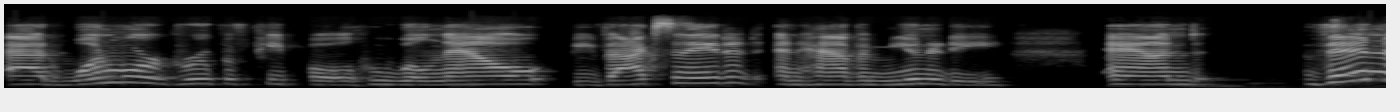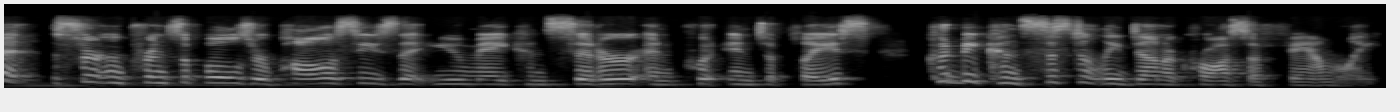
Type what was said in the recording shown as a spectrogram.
add one more group of people who will now be vaccinated and have immunity. And then certain principles or policies that you may consider and put into place could be consistently done across a family.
